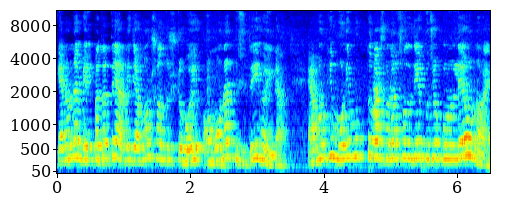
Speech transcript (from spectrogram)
কেননা বেলপাতাতে আমি যেমন সন্তুষ্ট হই, অমন আর কিছুতেই হই না। এমনকি মণিমুক্ত বা সোনাফুল দিয়ে পুজো করলেও নয়।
